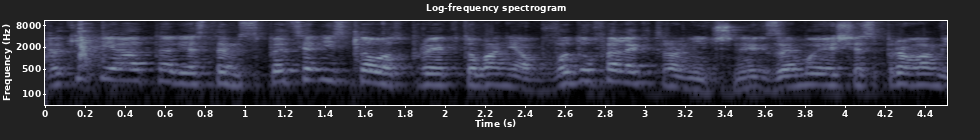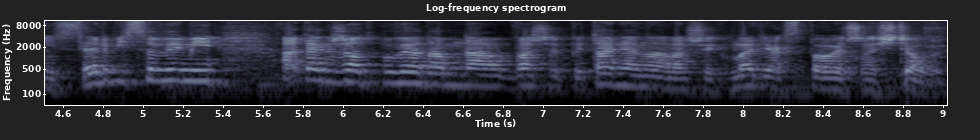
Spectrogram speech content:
W ekipie Atel jestem specjalistą od projektowania obwodów elektronicznych, zajmuję się sprawami serwisowymi, a także odpowiadam na Wasze pytania na naszych mediach społecznościowych.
